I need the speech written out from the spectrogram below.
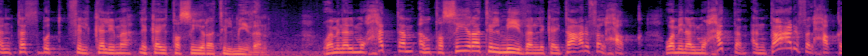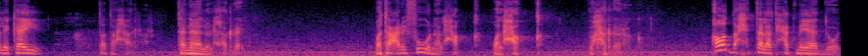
أن تثبت في الكلمة لكي تصير تلميذا. ومن المحتم أن تصير تلميذا لكي تعرف الحق. ومن المحتم أن تعرف الحق لكي تتحرر. تنال الحرية. وتعرفون الحق والحق يحرركم. أوضح الثلاث حتميات دول.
